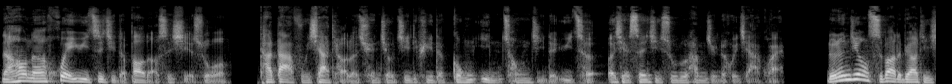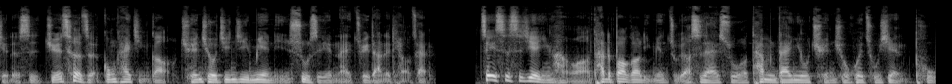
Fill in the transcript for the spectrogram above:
然后呢，惠誉自己的报道是写说，它大幅下调了全球 GDP 的供应冲击的预测，而且升息速度他们觉得会加快。《伦敦金融时报》的标题写的是“决策者公开警告，全球经济面临数十年来最大的挑战”。这次世界银行啊，它的报告里面主要是在说，他们担忧全球会出现普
